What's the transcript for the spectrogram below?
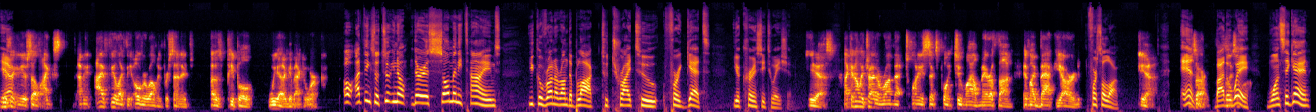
You're thinking to yourself, "I, I mean, I feel like the overwhelming percentage of people we got to get back to work." Oh, I think so too. You know, there is so many times you could run around the block to try to forget your current situation. Yes, I can only try to run that 26.2 mile marathon in my backyard. for so long. Yeah, And Sorry. by the so way, long. once again,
